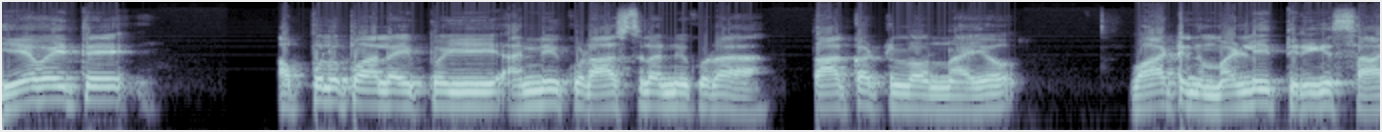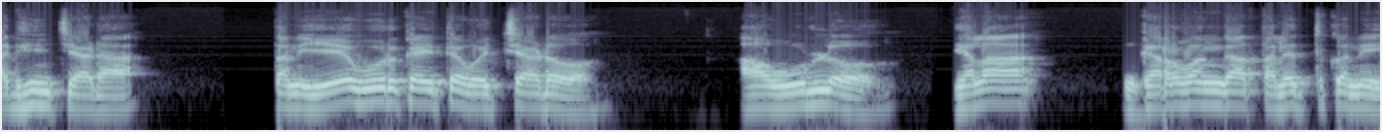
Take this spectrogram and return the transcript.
ఏవైతే అప్పుల పాలైపోయి అన్నీ కూడా ఆస్తులన్నీ కూడా తాకట్టులో ఉన్నాయో వాటిని మళ్ళీ తిరిగి సాధించాడా? తను ఏ ఊరికైతే వచ్చాడో ఆ ఊళ్ళో ఎలా గర్వంగా తలెత్తుకొని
